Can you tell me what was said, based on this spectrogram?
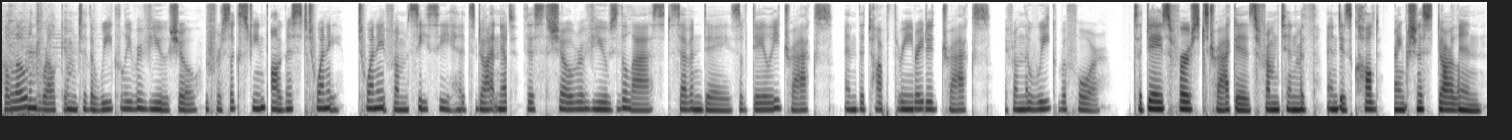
Hello and welcome to the weekly review show for 16 August 2020 from cchits.net. This show reviews the last seven days of daily tracks and the top three rated tracks from the week before. Today's first track is from Tinmouth and is called Anxious Darlin'.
